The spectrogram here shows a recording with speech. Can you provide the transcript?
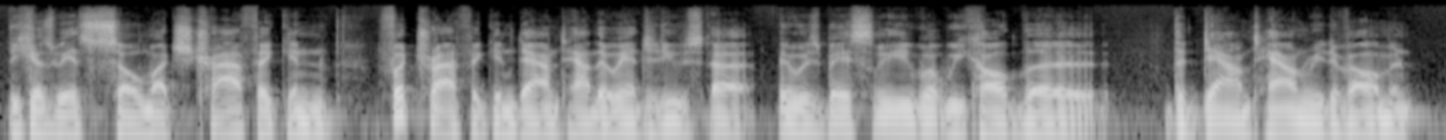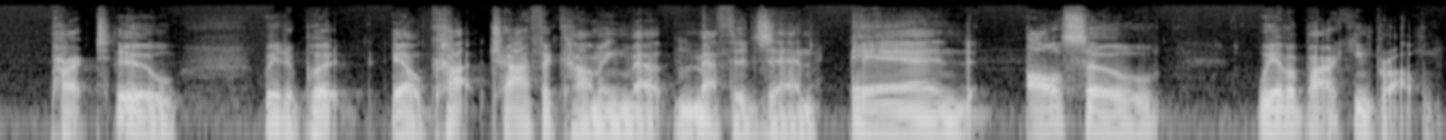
because we had so much traffic and foot traffic in downtown that we had to do. Uh, it was basically what we called the the downtown redevelopment part two. We had to put you know traffic calming me- methods in, and also we have a parking problem.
